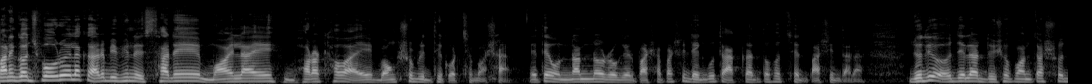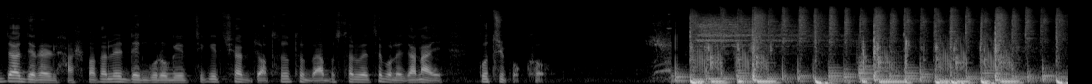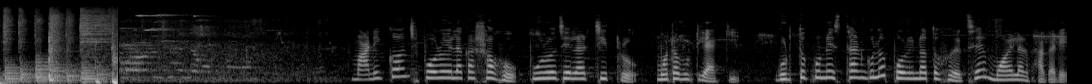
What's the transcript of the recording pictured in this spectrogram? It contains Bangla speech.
মানিকগঞ্জ পৌর এলাকার বিভিন্ন স্থানে ময়লায় ভরাট হওয়ায় বংশবৃদ্ধি করছে মশা। এতে অন্যান্য রোগের পাশাপাশি ডেঙ্গুতে আক্রান্ত হচ্ছেন বাসিন্দারা। যদিও জেলার দুইশো পঞ্চাশ শয্যা জেনারেল হাসপাতালে ডেঙ্গু রোগীর চিকিৎসার যথাযথ ব্যবস্থা রয়েছে বলে জানায় কর্তৃপক্ষ। মানিকগঞ্জ পৌর এলাকা সহ পুরো জেলার চিত্র মোটামুটি একই। গুরুত্বপূর্ণ স্থানগুলো পরিণত হয়েছে ময়লার ভাগাড়ে।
